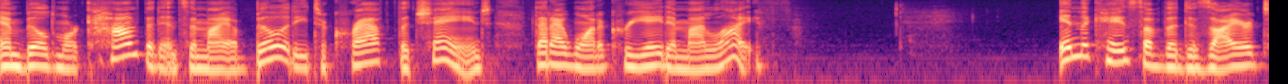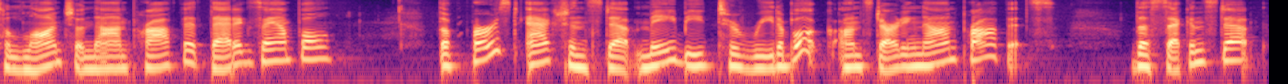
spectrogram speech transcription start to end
and build more confidence in my ability to craft the change that I want to create in my life. In the case of the desire to launch a nonprofit, that example, the first action step may be to read a book on starting nonprofits. The second step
